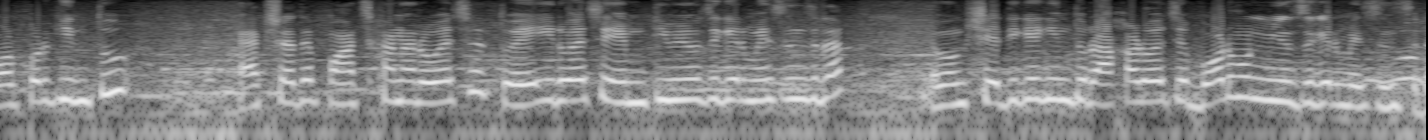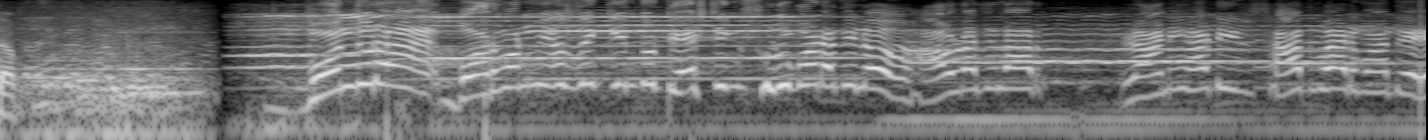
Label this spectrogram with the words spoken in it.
পরপর কিন্তু একসাথে পাঁচখানা রয়েছে। তো এই রয়েছে এমটি মিউজিকের মেশিন সেট এবং সেদিকে কিন্তু রাখা রয়েছে বর্মন মিউজিকের মেশিন সেট বন্ধুরা বর্মন মিউজিক কিন্তু টেস্টিং শুরু করে দিল। হাওড়া জেলার রানীহাটির সাত ভাইয়ের মাঝে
